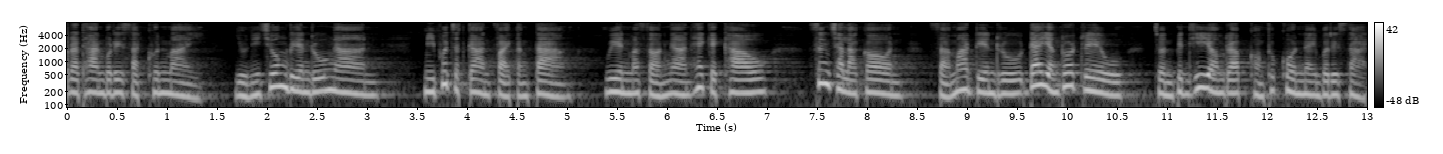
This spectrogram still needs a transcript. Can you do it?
ประธานบริษัทคนใหม่ อยู่ในช่วงเรียนรู้งาน มีผู้จัดการฝ่ายต่างๆ เวียนมาสอนงานให้แก่เขา ซึ่งชลากรสามารถเรียนรู้ได้อย่างรวดเร็ว จนเป็นที่ยอมรับของทุกคนในบริษัท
